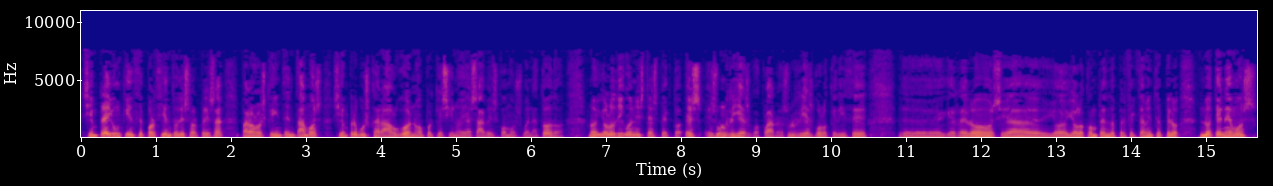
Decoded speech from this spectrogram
Siempre hay un 15% de sorpresa para los que intentamos siempre buscar algo, ¿no? Porque si no ya sabes cómo suena todo. No, yo lo digo en este aspecto. Es, es un riesgo, claro, es un riesgo lo que dice eh, Guerrero, o sea, yo, yo lo comprendo perfectamente, pero no tenemos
